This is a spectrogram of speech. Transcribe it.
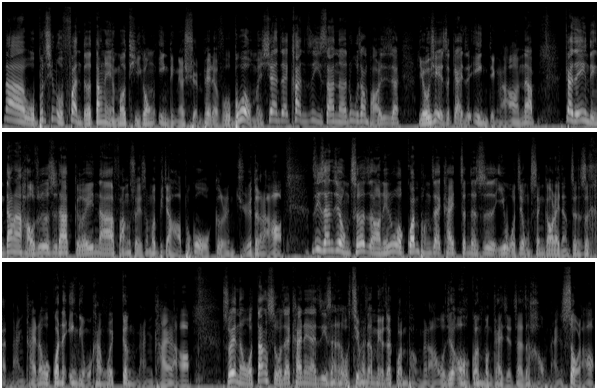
那我不清楚范德当年有没有提供硬顶的选配的服务。不过我们现在在看 Z 三呢，路上跑的 Z 三有一些也是盖着硬顶了啊。那盖着硬顶，当然好处就是它隔音啊、防水什么比较好。不过我个人觉得了啊，Z3 这种车子啊，你如果关棚再开，真的是以我这种身高来讲，真的是很难开。那我关的硬点，我看会更难开了啊。所以呢，我当时我在开那台 Z3，我基本上没有在关棚的啦。我觉得哦，关棚开起来真的是好难受了啊。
